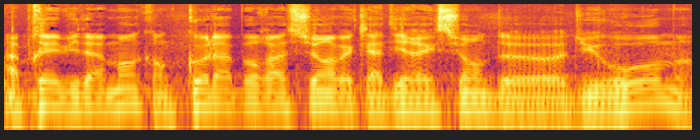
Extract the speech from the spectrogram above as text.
Après, évidemment, qu'en collaboration avec la direction du Home,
